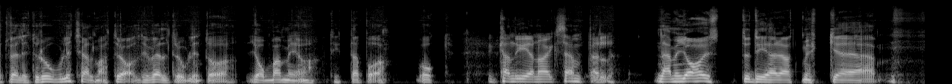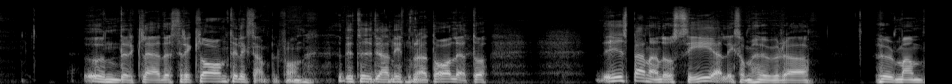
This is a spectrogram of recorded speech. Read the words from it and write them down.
ett väldigt roligt källmaterial. Det är väldigt roligt att jobba med och titta på. Och kan du ge några exempel? Nej, men jag har ju studerat mycket underklädesreklam till exempel från det tidiga 1900-talet. Och det är spännande att se liksom hur, eh, hur man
